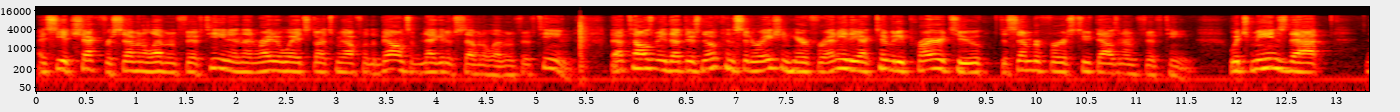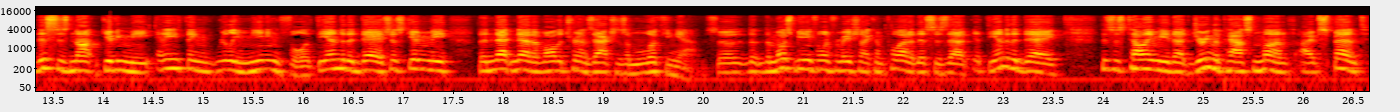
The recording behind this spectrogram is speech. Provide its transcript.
I see a check for 711.15 and then right away it starts me off with a balance of negative 711.15. That tells me that there's no consideration here for any of the activity prior to December 1st, 2015, which means that this is not giving me anything really meaningful. At the end of the day, it's just giving me the net net of all the transactions I'm looking at. So the, the most meaningful information I can pull out of this is that at the end of the day, this is telling me that during the past month, I've spent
